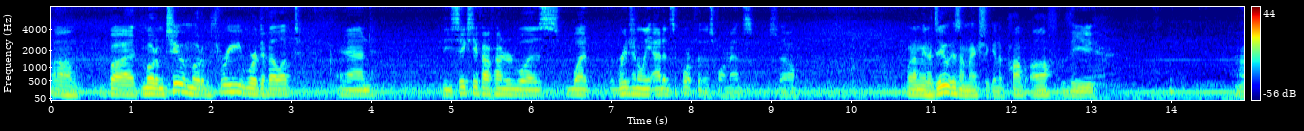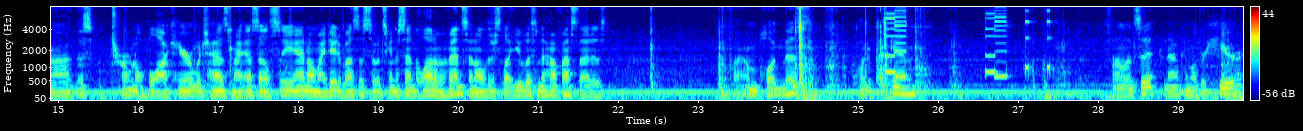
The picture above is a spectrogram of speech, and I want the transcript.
Um, but Modem 2 and Modem 3 were developed, and the 6500 was what originally added support for those formats. So what I'm going to do is I'm actually going to pop off the uh, this terminal block here, which has my SLC and all my data buses, so it's going to send a lot of events, and I'll just let you listen to how fast that is. If I unplug this, plug it back in, silence it, now come over here,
